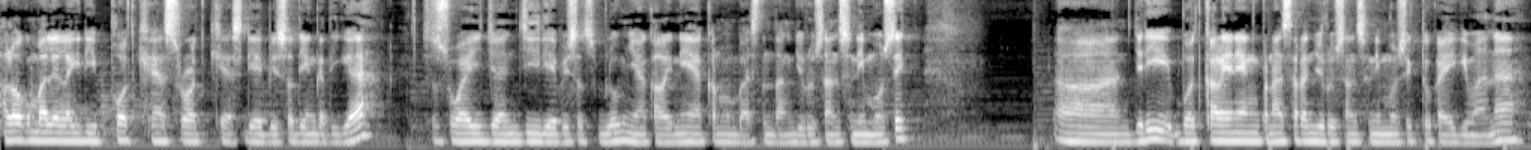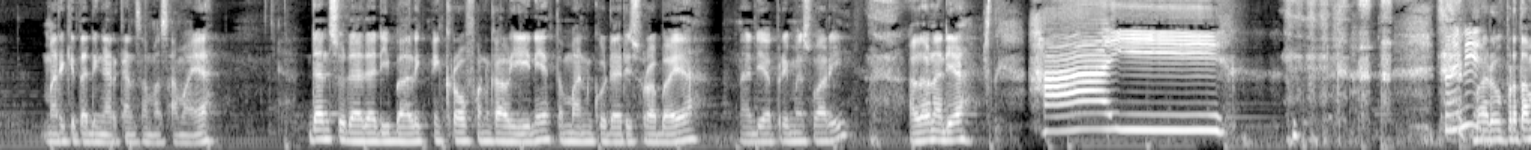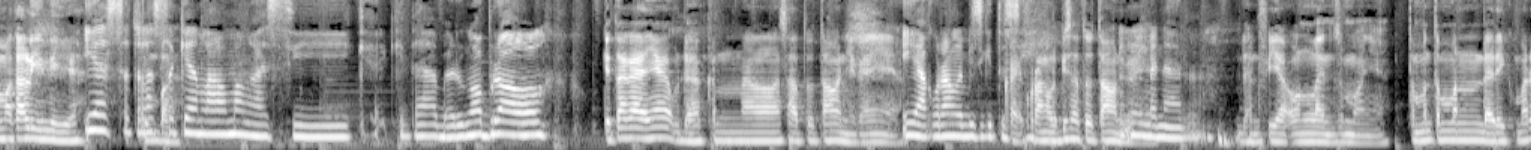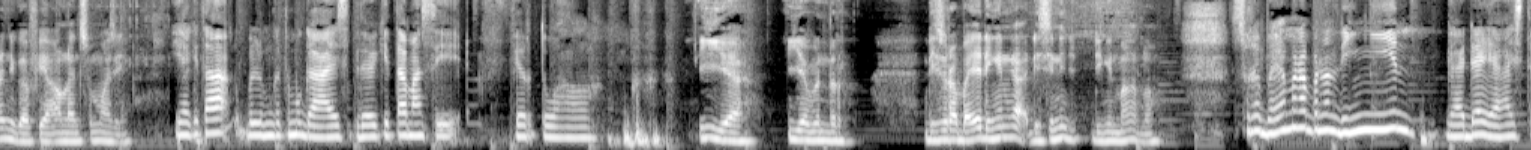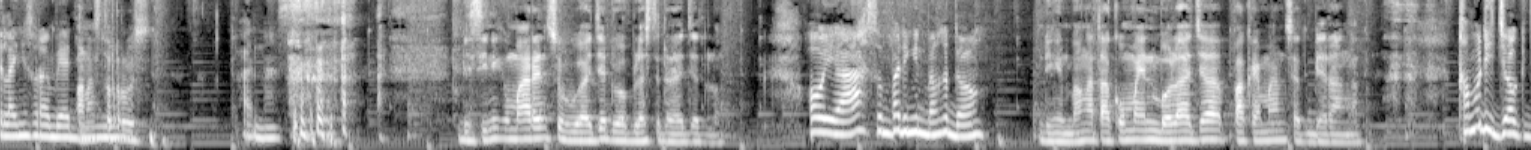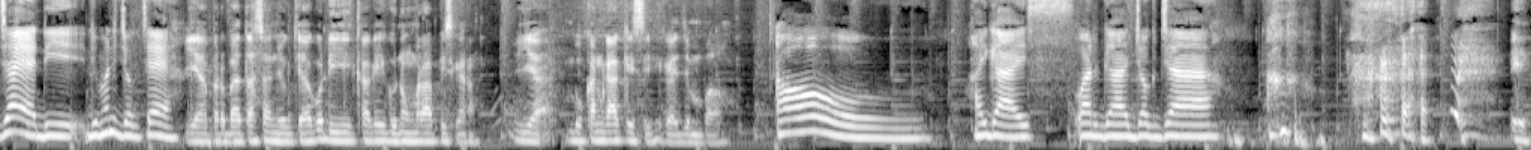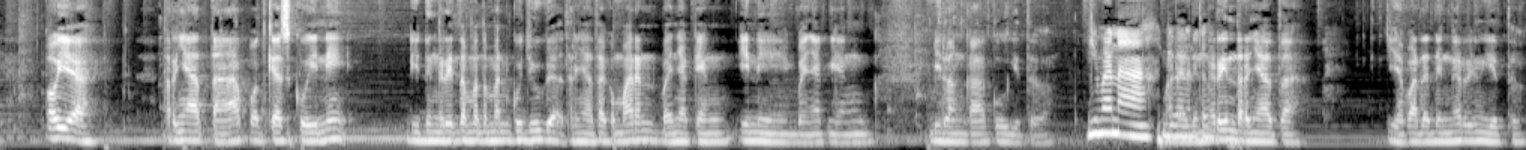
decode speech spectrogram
Halo kembali lagi di podcast Roadcast di episode yang ketiga. Sesuai janji di episode sebelumnya, kali ini akan membahas tentang jurusan seni musik. Uh, jadi buat kalian yang penasaran jurusan seni musik tuh kayak gimana, mari kita dengarkan sama-sama ya. Dan sudah ada di balik mikrofon kali ini temanku dari Surabaya, Nadia Primeswari. Halo Nadia. Hai. ini baru pertama kali ini ya. Iya setelah Sumpah. sekian lama gak sih kayak kita baru ngobrol. Kita kayaknya udah kenal satu tahun ya kayaknya ya. Iya kurang lebih segitu Kayak sih. kurang lebih satu tahun Hmm, kayaknya. benar. Dan via online semuanya. Teman-teman dari kemarin juga via online semua sih. Ya kita belum ketemu guys. Btw kita masih virtual. Iya, iya bener. Di Surabaya dingin nggak? Di sini dingin banget loh. Surabaya mana pernah dingin? Gak ada ya istilahnya Surabaya Panas dingin. terus. Panas. Di sini kemarin subuh aja 12 derajat loh. oh ya, sumpah dingin banget dong. Dingin banget. Aku main bola aja pakai manset biar hangat. Kamu di Jogja ya? Di di mana di Jogja ya? Iya, perbatasan Jogja. Aku di kaki Gunung Merapi sekarang. Iya, bukan kaki sih, kayak jempol. Oh. Hai guys, warga Jogja. eh, oh iya. Ternyata podcastku ini didengerin teman-temanku juga. Ternyata kemarin banyak yang ini, banyak yang bilang ke aku gitu. Gimana? pada Gimana tuh? dengerin ternyata ya pada dengerin gitu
